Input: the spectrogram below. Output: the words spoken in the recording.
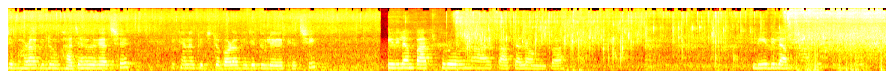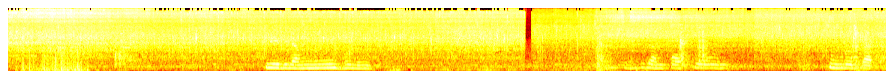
যে ভরাগুলো ভাজা হয়ে গেছে এখানে কিছুটা বড়া ভেজে তুলে রেখেছি। দিয়ে দিলাম পাঁচ ফোড়ন আর কাঁচা লঙ্কা। দিয়ে দিলাম দিয়ে দিলাম নুন, হলুদ। দিলাম পটল, কুমড়োর ডাটা।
